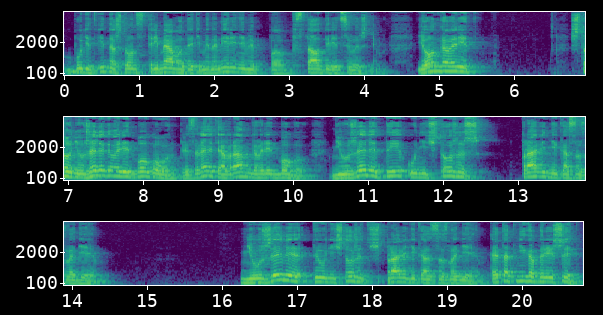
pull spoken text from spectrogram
будет видно, что он с тремя вот этими намерениями э, встал перед Всевышним. И он говорит, что, неужели говорит Богу он? Представляете, Авраам говорит Богу, неужели ты уничтожишь праведника со злодеем? Неужели ты уничтожишь праведника со злодеем? Это книга Берешит.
